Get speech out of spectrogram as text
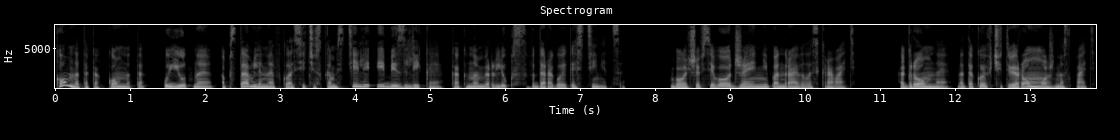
Комната как комната, уютная, обставленная в классическом стиле и безликая, как номер люкс в дорогой гостинице. Больше всего Джейн не понравилась кровать. Огромная, на такой вчетвером можно спать.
